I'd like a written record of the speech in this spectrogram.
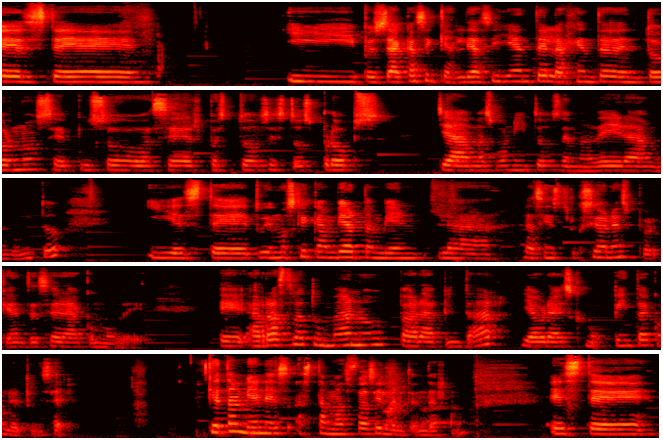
Este, y pues ya casi que al día siguiente la gente de entorno se puso a hacer pues todos estos props ya más bonitos de madera, muy bonito. Y este, tuvimos que cambiar también las instrucciones porque antes era como de eh, arrastra tu mano para pintar y ahora es como pinta con el pincel. Que también es hasta más fácil de entender. Este,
